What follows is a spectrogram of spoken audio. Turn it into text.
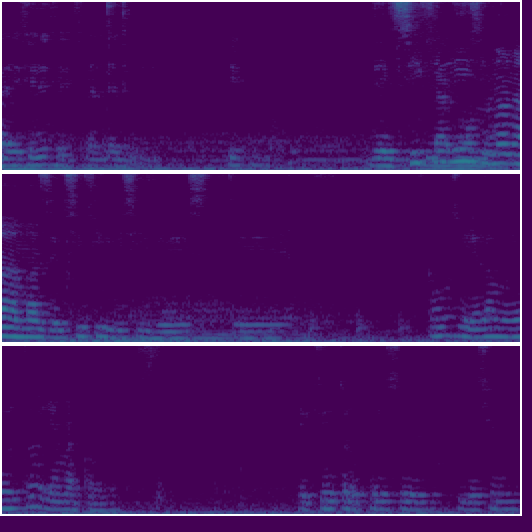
la lesión esencial del sífilis? Del sífilis, no nada más del sífilis y de este. ¿Cómo se llama el otro? Ya me acordé. ¿De qué otro puede ser lesión?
